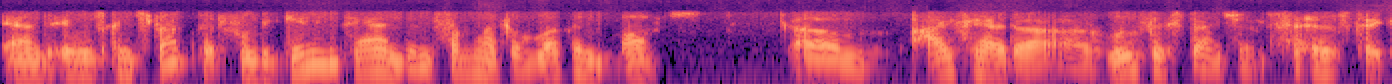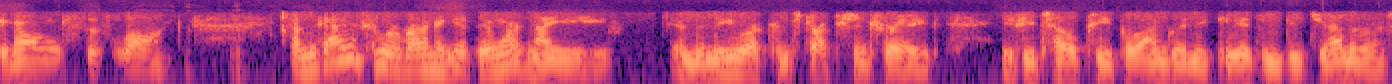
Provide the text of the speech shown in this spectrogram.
and it was constructed from beginning to end in something like 11 months. Um, I've had roof extensions; it's taken almost as long. And the guys who were running it, they weren't naive. In the New York construction trade, if you tell people I'm going to give and be generous,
